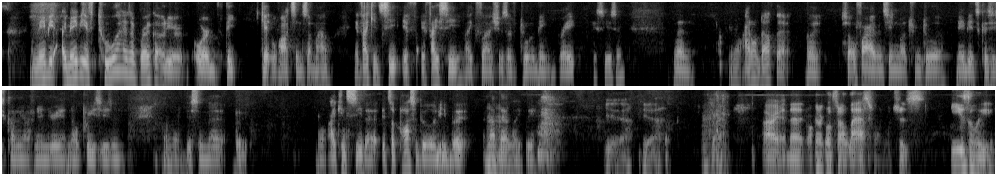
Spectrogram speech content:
Maybe maybe if Tua has a breakout year, or they get Watson somehow. If I can see if if I see like flashes of Tua being great this season, then you know I don't doubt that. But so far I haven't seen much from Tua. Maybe it's because he's coming off an injury and no preseason, or this and that. But you know, I can see that it's a possibility, but not Mhm. that likely. Yeah, yeah. Okay. All right, and then we're gonna go to our last one, which is easily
